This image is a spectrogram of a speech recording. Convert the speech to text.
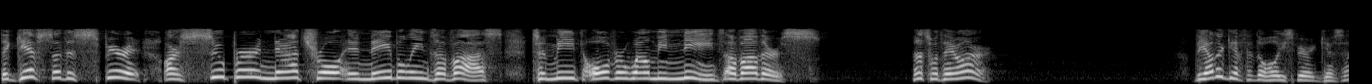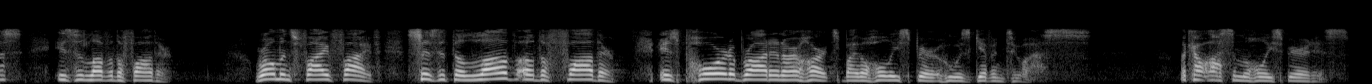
The gifts of the Spirit are supernatural enablings of us to meet overwhelming needs of others. That's what they are. The other gift that the Holy Spirit gives us is the love of the Father. Romans 5 5 says that the love of the Father is poured abroad in our hearts by the Holy Spirit who was given to us. Look how awesome the Holy Spirit is.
